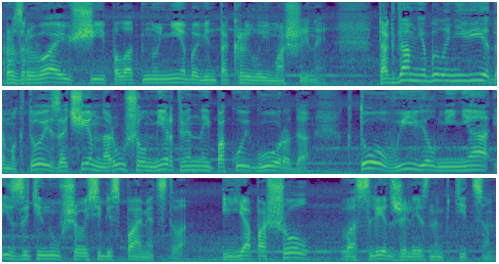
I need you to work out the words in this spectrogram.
разрывающие полотно неба винтокрылые машины. Тогда мне было неведомо, кто и зачем нарушил мертвенный покой города, кто вывел меня из затянувшегося беспамятства. И я пошел во след железным птицам.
